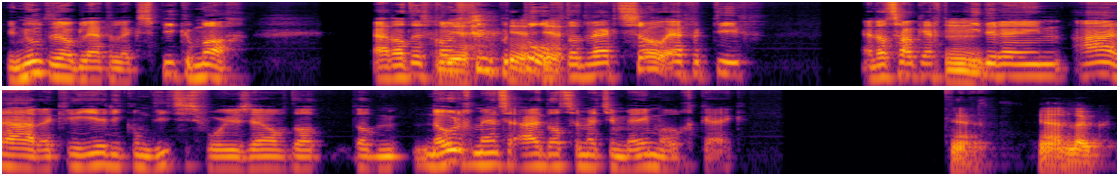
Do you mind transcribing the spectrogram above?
je noemt het ook letterlijk, spieken mag. Ja, dat is gewoon super tof. Dat werkt zo effectief. En dat zou ik echt mm. iedereen aanraden. Creëer die condities voor jezelf. Dat, dat nodig mensen uit dat ze met je mee mogen kijken. Ja, ja leuk.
